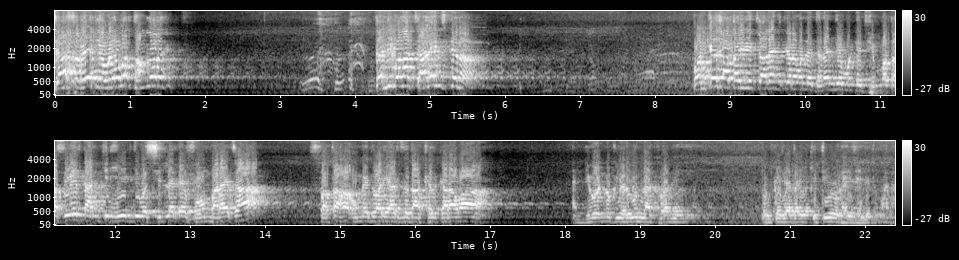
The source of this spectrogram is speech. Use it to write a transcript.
त्या सगळ्यात एवढ्यावर थांबलो नाही त्यांनी मला चॅलेंज केलं. पंकजाताईने चॅलेंज केलं म्हणले धनंजय मुंडे हिंमत असेल तर आणखी एक दिवस शिल्लक आहे फॉर्म भरायचा. स्वतः उमेदवारी अर्ज दाखल करावा. आणि निवडणूक लढवून दाखवावी. पंकजाताई किती वेळ घाई झाली तुम्हाला?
